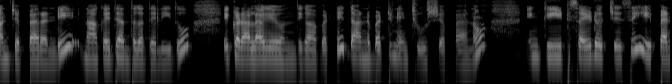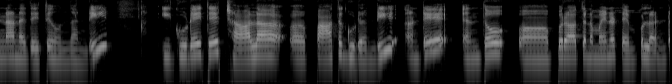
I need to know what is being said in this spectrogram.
అని చెప్పారండి. నాకైతే అంతగా తెలియదు ఇక్కడ అలాగే ఉంది కాబట్టి దాన్ని బట్టి నేను చూసి చెప్పాను. ఇంక ఇటు సైడ్ వచ్చేసి పెన్నా అనేది అయితే ఉందండి. ఈ గుడి అయితే చాలా పాత గుడి అండి అంటే ఎంతో పురాతనమైన టెంపుల్ అంట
